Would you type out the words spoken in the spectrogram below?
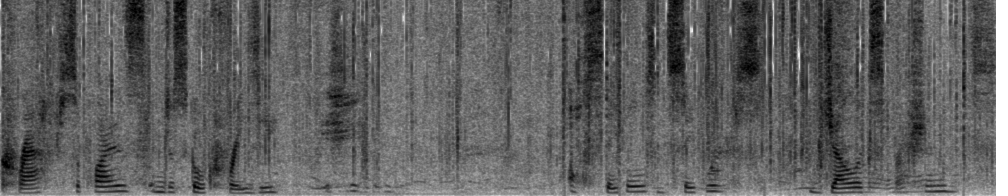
craft supplies and just go crazy. All staples and staplers. Gel expressions.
